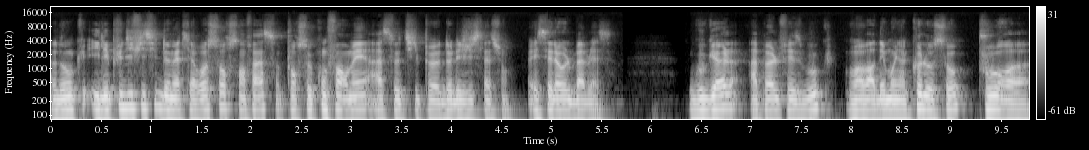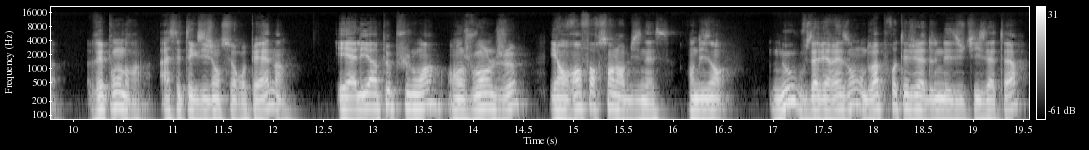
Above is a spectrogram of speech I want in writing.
Donc, il est plus difficile de mettre les ressources en face pour se conformer à ce type de législation. Et c'est là où le bas blesse. Google, Apple, Facebook vont avoir des moyens colossaux pour euh, répondre à cette exigence européenne et aller un peu plus loin en jouant le jeu et en renforçant leur business, en disant, nous, vous avez raison, on doit protéger la donnée des utilisateurs.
